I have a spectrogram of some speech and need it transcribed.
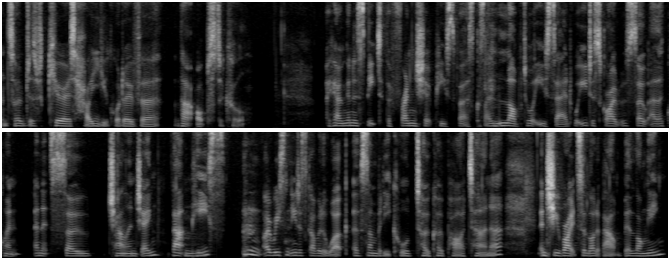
and so i'm just curious how you got over that obstacle Okay, I'm going to speak to the friendship piece first because I mm-hmm. loved what you said. What you described was so eloquent and it's so challenging. That mm-hmm. piece. I recently discovered a work of somebody called Toko Pa Turner, and she writes a lot about belonging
